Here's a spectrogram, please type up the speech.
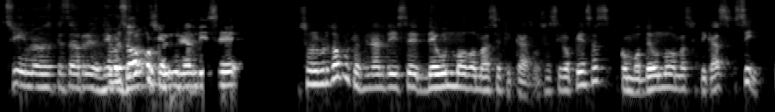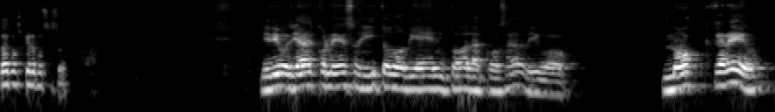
Sí, no, es que está horrible. Digo, Sobre si todo no- porque al final dice, sobre todo porque al final dice de un modo más eficaz. O sea, si lo piensas como de un modo más eficaz, sí, todos queremos eso. Y digo, ya con eso y todo bien, toda la cosa, digo, no creo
